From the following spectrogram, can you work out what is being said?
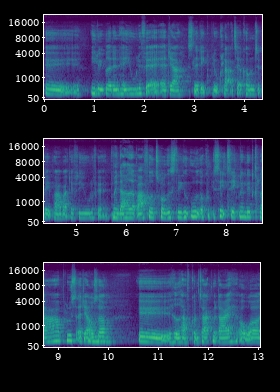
øh, i løbet af den her juleferie, at jeg slet ikke blev klar til at komme tilbage på arbejde efter juleferien. Men der havde jeg bare fået trukket stikket ud og kunne se tingene lidt klarere. Plus at jeg jo så øh, havde haft kontakt med dig over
